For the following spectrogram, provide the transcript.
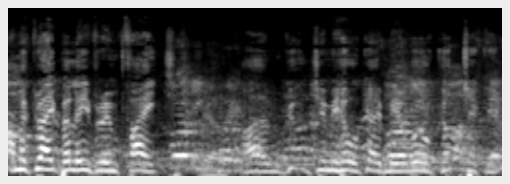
I'm a great believer in fate. Um, Jimmy Hill gave me a World Cup ticket,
